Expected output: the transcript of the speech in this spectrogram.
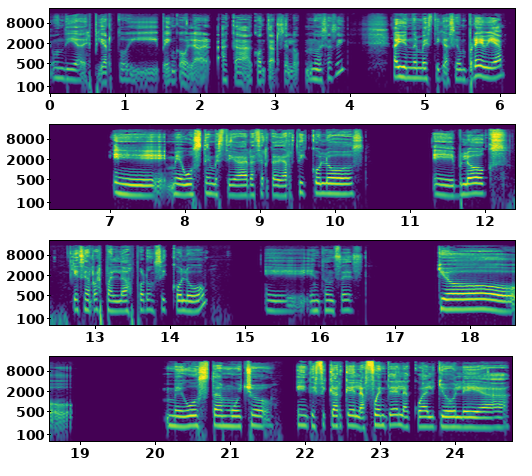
un día despierto y vengo a hablar acá a contárselo. No es así. Hay una investigación previa. Eh, me gusta investigar acerca de artículos, eh, blogs que sean respaldados por un psicólogo. Entonces, yo me gusta mucho identificar que la fuente de la cual yo lea,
